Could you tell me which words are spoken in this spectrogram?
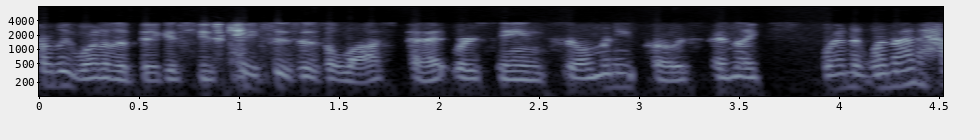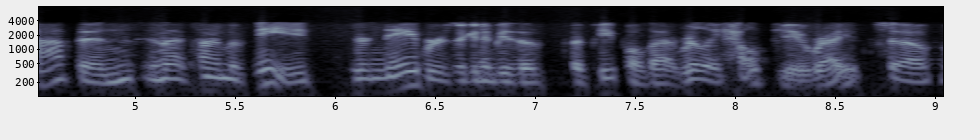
probably one of the biggest use cases is a lost pet. We're seeing so many posts. And like when when that happens in that time of need, your neighbors are going to be the, the people that really help you, right? So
